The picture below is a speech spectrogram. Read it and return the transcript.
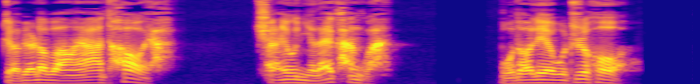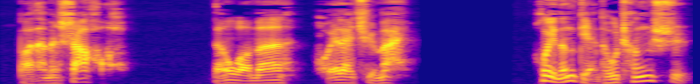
这边的网呀套呀，全由你来看管。捕到猎物之后，把他们杀好，等我们回来去卖。慧能点头称是，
